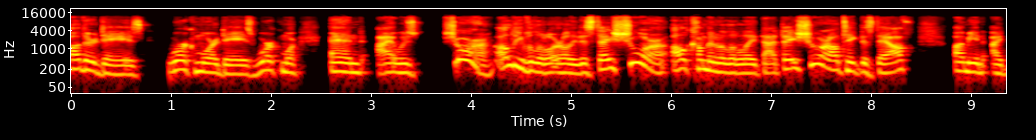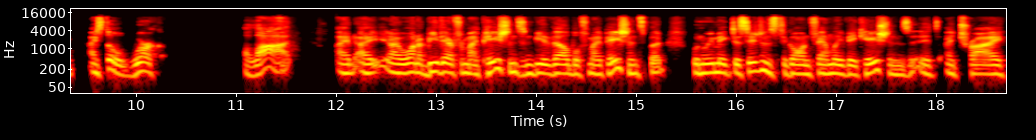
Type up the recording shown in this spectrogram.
other days, work more days, work more. And I was Sure, I'll leave a little early this day. Sure, I'll come in a little late that day. Sure, I'll take this day off. I mean, I, I still work a lot. I, I, I want to be there for my patients and be available for my patients. But when we make decisions to go on family vacations, it's I try.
